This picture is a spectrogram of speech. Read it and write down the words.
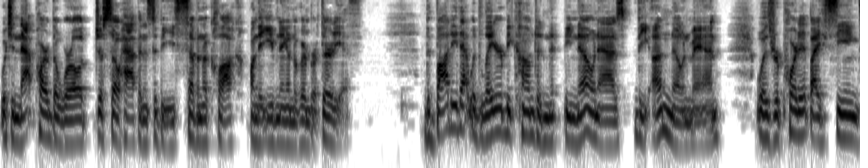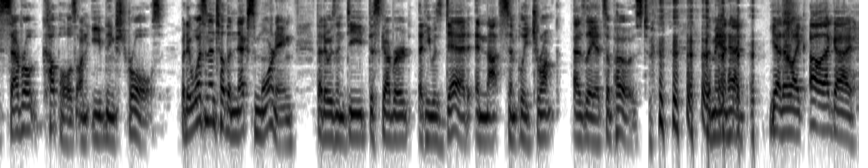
which in that part of the world just so happens to be 7 o'clock on the evening of November 30th. The body that would later become to be known as the Unknown Man was reported by seeing several couples on evening strolls, but it wasn't until the next morning that it was indeed discovered that he was dead and not simply drunk, as they had supposed. the man had, yeah, they're like, oh, that guy,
